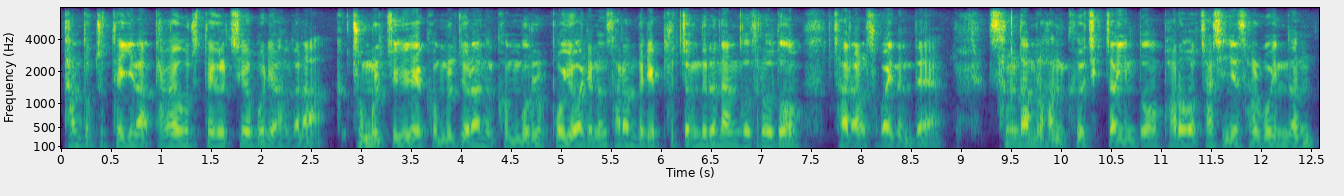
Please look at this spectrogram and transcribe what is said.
단독주택이나 다가구주택을 지어보려 하거나 그 주물주 위에 건물주라는 건물을 보유하려는 사람들이 부쩍 늘어난 것으로도 잘 알 수가 있는데 상담을 한 그 직장인도 바로 자신이 살고 있는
